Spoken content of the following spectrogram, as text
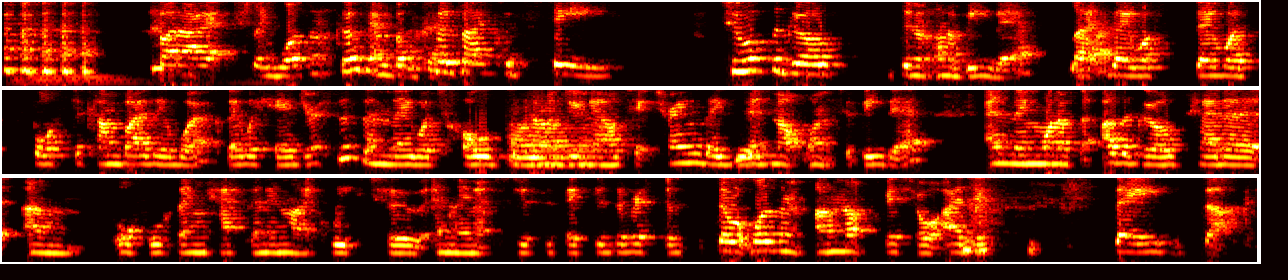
but I actually wasn't good and because okay. I could see two of the girls didn't want to be there. Like right. they were they were forced to come by their work. They were hairdressers and they were told to come and do oh. nail tech training. They yeah. did not want to be there. And then one of the other girls had a um awful thing happen in like week two and then it just affected the rest of so it wasn't I'm not special. I just they sucked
